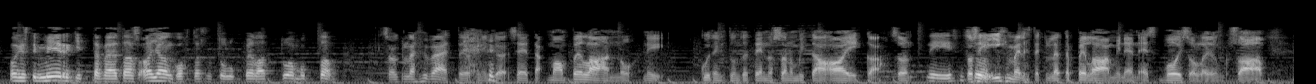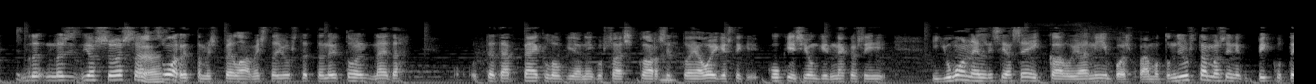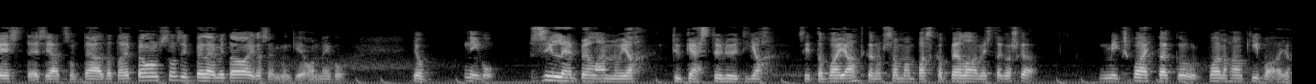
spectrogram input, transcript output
oikeasti merkittävää ja taas ajankohtaista tullut pelattua, mutta Se on kyllä hyvä, että jos niinkö se, että mä oon pelannut, niin kuitenkin tuntuu, että en oo saanut mitään aikaa. Se on niin. tosi se on, ihmeellistä kyllä, että pelaaminen edes voisi olla jonkun saavu. no, no, siis jos se Joo. suorittamispelaamista just, että nyt on näitä tätä backlogia niin sais karsittua mm. ja oikeasti kokisi jonkinnäköisiä juonellisia seikkailuja ja niin poispäin, mutta on just tämmöisiä niin pikkutestejä sieltä sun täältä, tai pelannut sellaisia pelejä, mitä aikaisemminkin on niin kuin, jo niin kuin, silleen pelannut ja tykästynyt ja sitten on vaan jatkanut saman paskan pelaamista, koska miksi vaihtaa, kun vanha on kivaa jo.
